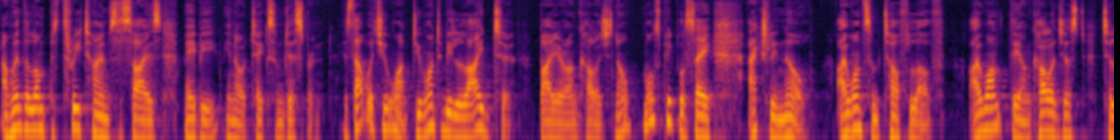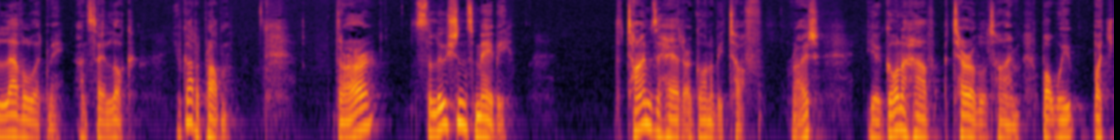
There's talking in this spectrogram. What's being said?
And when the lump is three times the size, maybe, you know, take some Disprin. Is that what you want? Do you want to be lied to by your oncologist? No. Most people say, actually, no. I want some tough love. I want the oncologist to level with me and say, look, you've got a problem. There are solutions, maybe. The times ahead are going to be tough, right? You're going to have a terrible time, but we, but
